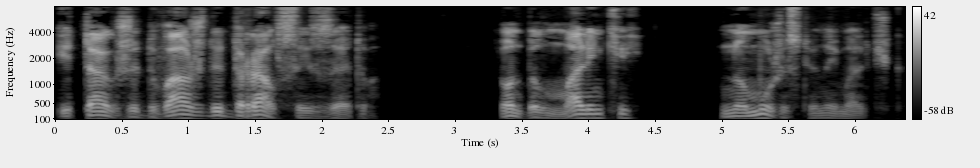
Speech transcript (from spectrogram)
и также дважды дрался из-за этого. Он был маленький, но мужественный мальчик.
